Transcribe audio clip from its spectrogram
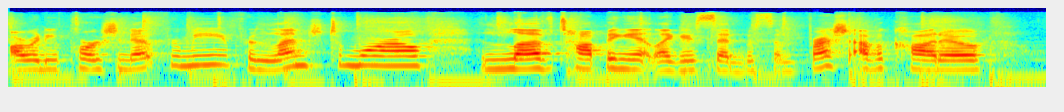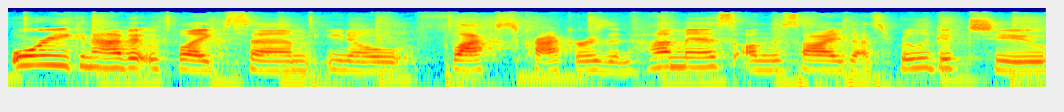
already portioned out for me for lunch tomorrow. Love topping it, like I said, with some fresh avocado or you can have it with like some, you know, flax crackers and hummus on the side. That's really good too.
